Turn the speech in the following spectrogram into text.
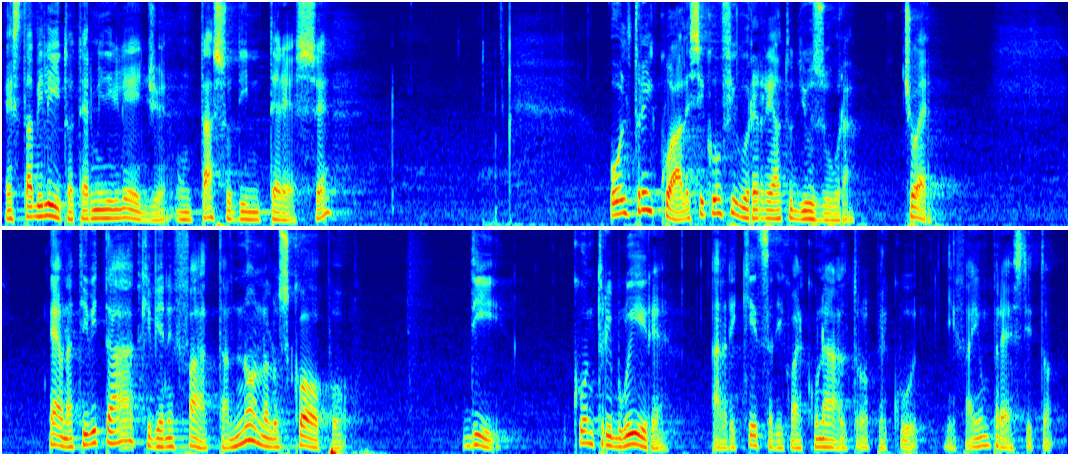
È stabilito a termini di legge un tasso di interesse oltre il quale si configura il reato di usura, cioè è un'attività che viene fatta non allo scopo di contribuire alla ricchezza di qualcun altro, per cui gli fai un prestito,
